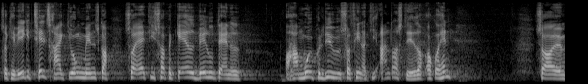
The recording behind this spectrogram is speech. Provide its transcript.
Så kan vi ikke tiltrække de unge mennesker. Så er de så begavet, veluddannede og har mod på livet, så finder de andre steder at gå hen. Så øh,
